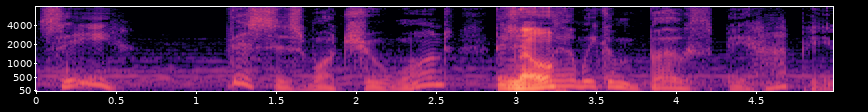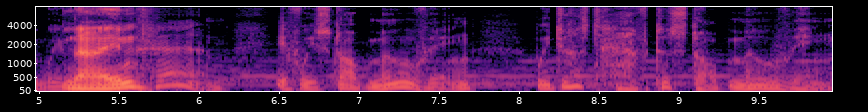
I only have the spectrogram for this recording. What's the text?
See? This is what you want. This no. is where we can both be happy. We Nein. can. If we stop moving, we just have to stop moving.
